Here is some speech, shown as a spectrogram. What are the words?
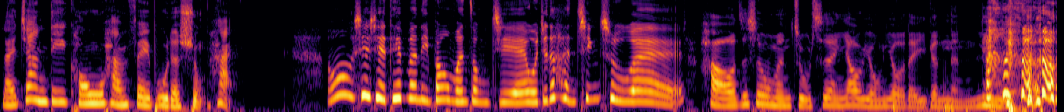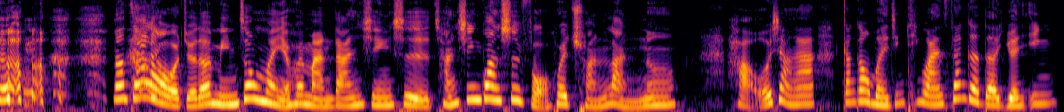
来降低空污和肺部的损害。哦，谢谢 Tiffany 帮我们总结，我觉得很清楚哎。好，这是我们主持人要拥有的一个能力。那再来，我觉得民众们也会蛮担心，是长新冠是否会传染呢？好，我想啊，刚刚我们已经听完三个的原因。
